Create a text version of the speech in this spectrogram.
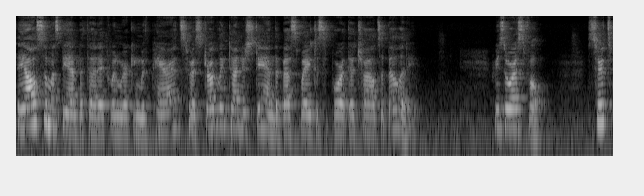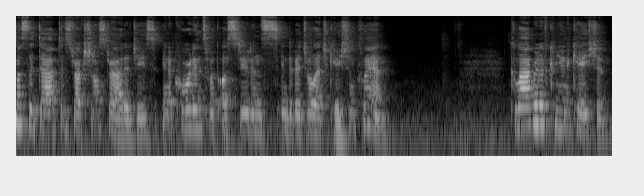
They also must be empathetic when working with parents who are struggling to understand the best way to support their child's ability. Resourceful. SERTs must adapt instructional strategies in accordance with a student's individual education plan. Collaborative communication.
